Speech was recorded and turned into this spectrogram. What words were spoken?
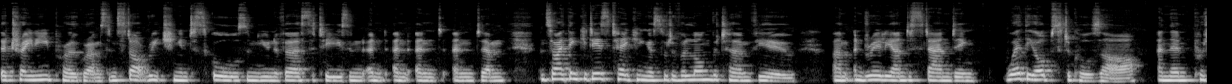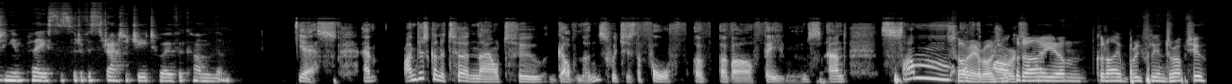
their trainee programs and start reaching into schools and universities and and and and and, um, and so I think it is taking a sort of a longer term view um, and really understanding where the obstacles are and then putting in place a sort of a strategy to overcome them. Yes. Um, I'm just going to turn now to governance, which is the fourth of, of our themes. And some. Sorry, Roger. Could I um, could I briefly interrupt you?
